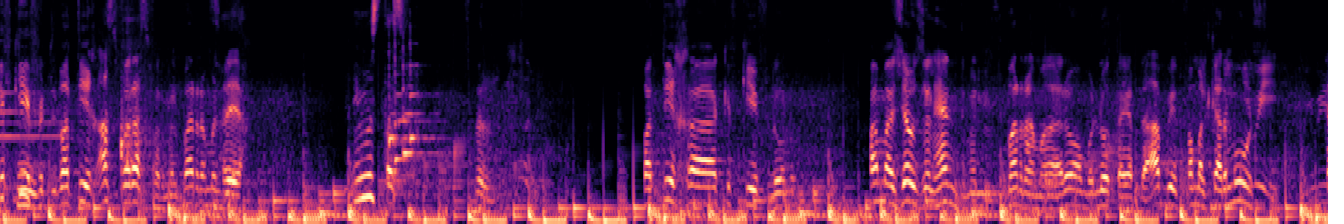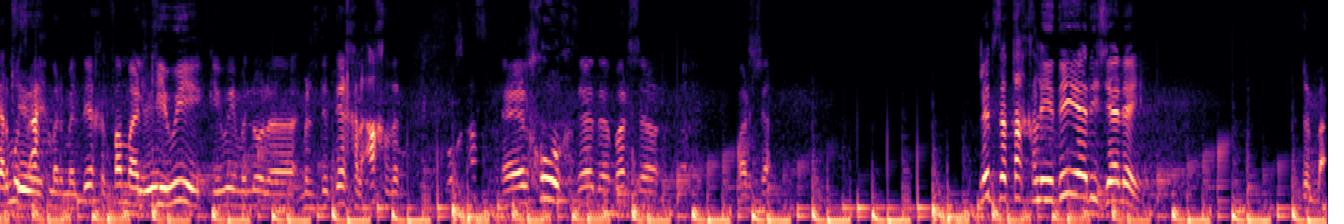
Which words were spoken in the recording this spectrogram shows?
كيف كيف البطيخ؟ أصفر أصفر من برا من صحيح. مستصفر. صفر بطيخ آه، كيف كيف لونه فما جوز الهند من برا مروم اللوطه يبدا أبيض فما الكرموس كرموس. أحمر من الداخل فما الكيوي. كيوي من اللول من الداخل أخضر. الخوخ أصفر. الخوخ زاد برشا برشا. لبسة تقليدية رجاليه جبه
